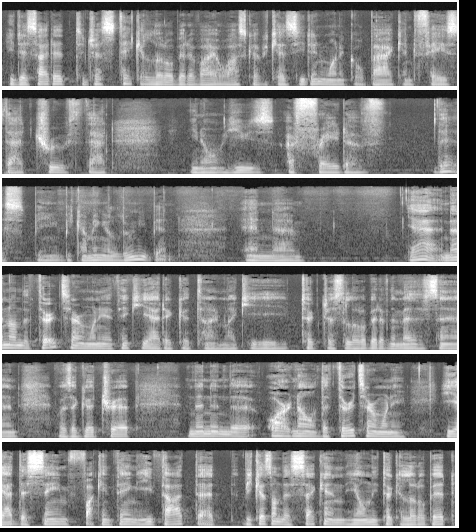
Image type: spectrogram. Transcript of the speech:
he decided to just take a little bit of ayahuasca because he didn't want to go back and face that truth that, you know, he's afraid of this being becoming a loony bin. And um, yeah, and then on the third ceremony, I think he had a good time. Like he took just a little bit of the medicine. It was a good trip. And then in the, or no, the third ceremony, he had the same fucking thing. He thought that because on the second he only took a little bit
